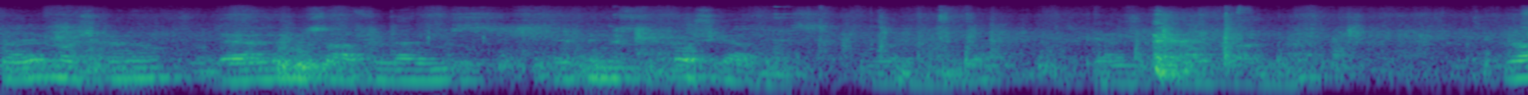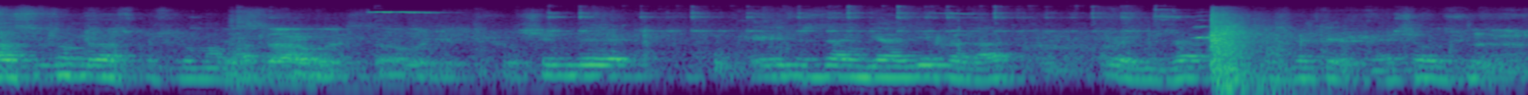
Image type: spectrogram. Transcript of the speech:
Sayın Başkanım, değerli misafirlerimiz, hepiniz hoş geldiniz. Rahatsızım biraz kusuruma bakmayın. Estağfurullah, estağfurullah geçmiş olsun. Şimdi elimizden geldiği kadar köyümüze hizmet etmeye çalışıyoruz.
